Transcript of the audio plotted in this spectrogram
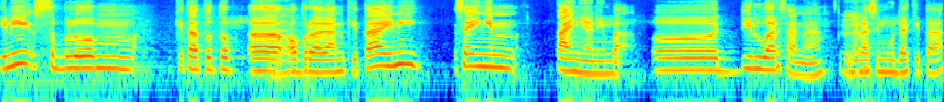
ini sebelum kita tutup uh, obrolan kita, ini saya ingin tanya nih, Mbak. Uh, di luar sana, hmm. generasi muda kita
